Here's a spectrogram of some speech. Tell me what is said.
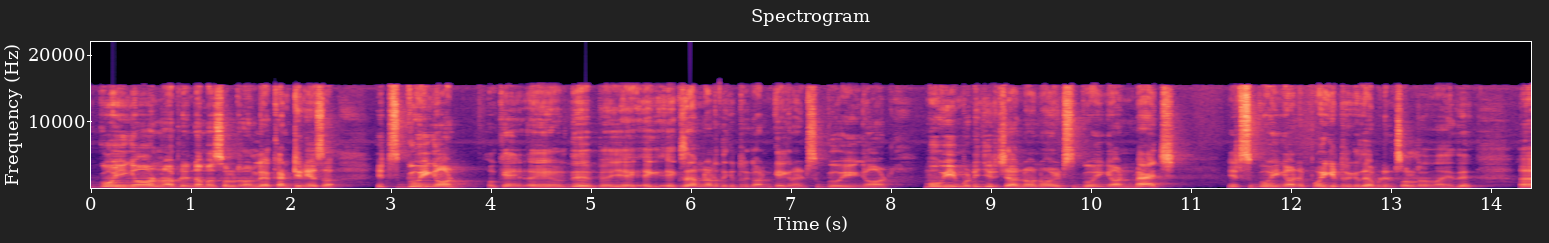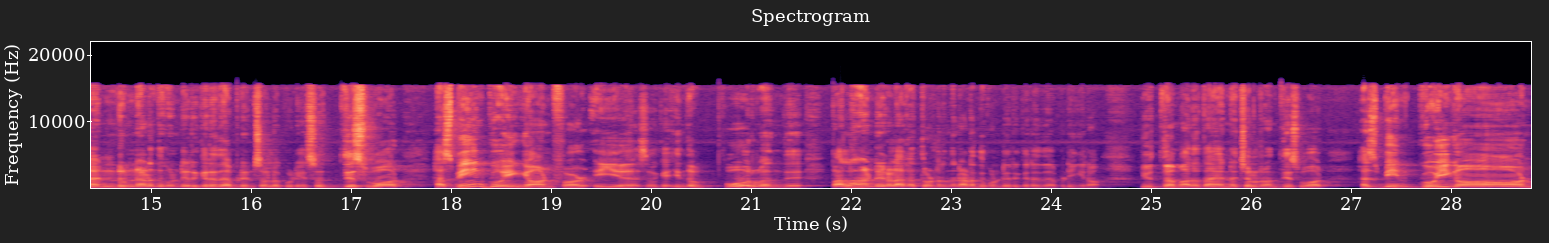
going on அப்படின்னு நம்ம சொல்கிறோம் இல்லையா? கண்டினியூஸாக இட்ஸ் கோயிங் ஆன் ஓகே இது எக்ஸாம் நடந்துக்கிட்டு இருக்கான்னு கேட்குறேன் இட்ஸ் கோயிங் ஆன் மூவி முடிஞ்சிருச்சா? No no it's going on match it's going on போய்கிட்டு இருக்குது அப்படின்னு சொல்கிறது தான் இது. இன்றும் நடந்து கொண்டு இருக்கிறது அப்படின்னு சொல்லக்கூடிய. So this war has been going on for years okay இந்த போர் வந்து பல ஆண்டுகளாக தொடர்ந்து நடந்து கொண்டு இருக்கிறது அப்படிங்கிறோம். யுத்தம் அதை தான் என்ன சொல்கிறோம் this war has been going on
